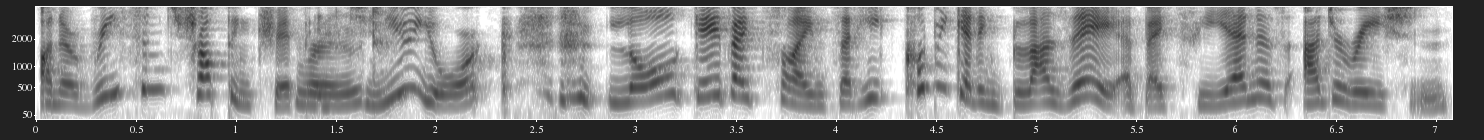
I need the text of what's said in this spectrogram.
On a recent shopping trip Rude. into New York, Law gave out signs that he could be getting blasé about Sienna's adoration.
